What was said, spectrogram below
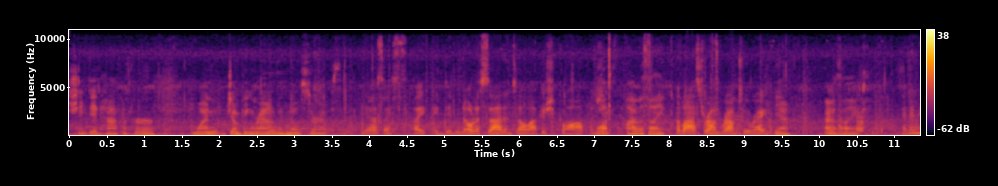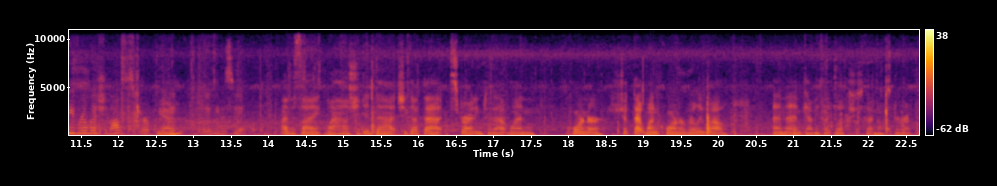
She did half of her one jumping round with no stirrups. Yes, I I didn't notice that until after she came off and Well, she I was like, the last round, round two, right? yeah. I was like, I didn't even realize she lost the stirrup. Yeah. I didn't, I didn't even see it. I was like, wow, she did that. She got that striding to that one corner. She took that one corner really well. And then Gabby's like, look, she's got no stirrups.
